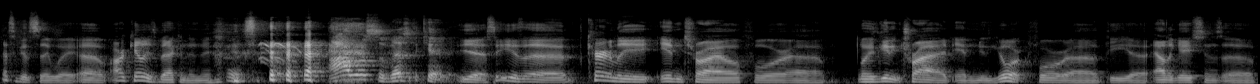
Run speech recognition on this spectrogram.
That's a good segue. Uh, R. Kelly's back in the news. Ira Sylvester Kelly. Yes, he is uh, currently in trial for. Uh, well, he's getting tried in New York for uh, the uh, allegations of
